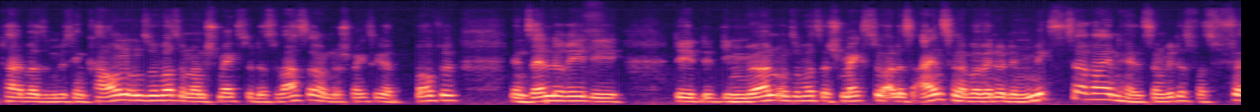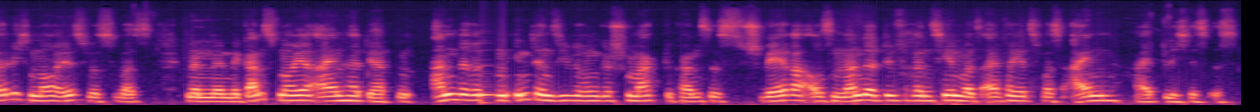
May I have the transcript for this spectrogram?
teilweise ein bisschen kauen und sowas und dann schmeckst du das Wasser und du schmeckst die Kartoffel, den Sellerie, die, die, die, die Möhren und sowas, das schmeckst du alles einzeln, aber wenn du den Mixer reinhältst, dann wird es was völlig Neues, was, was eine, eine ganz neue Einheit, die hat einen anderen, intensiveren Geschmack, du kannst es schwerer auseinander differenzieren, weil es einfach jetzt was Einheitliches ist.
